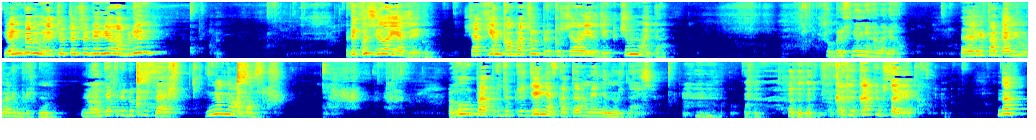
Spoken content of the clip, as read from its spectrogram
Я не пойму, я что-то сегодня ела, блин. Прикусила язык. Сейчас ем колбасу, прикусила язык. К чему это? Чтоб брехню не говорила. Я никогда не говорю брехню. Но он тебя предупреждает. Не надо. Глупое предупреждение, в котором я не нуждаюсь. Как и, как и в советах. Да.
